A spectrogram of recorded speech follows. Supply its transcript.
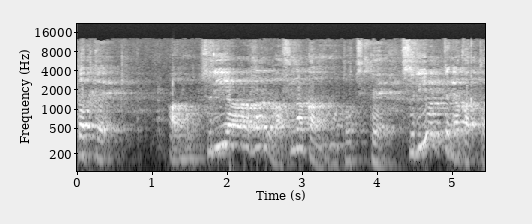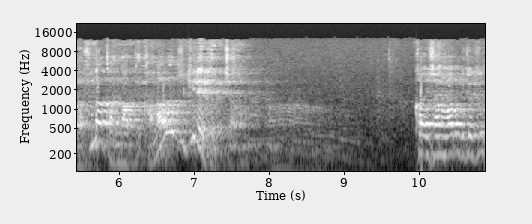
だってあの釣り合わざるは不仲のもとっつって釣り合ってなかったら不仲になって必ず切れてっちゃう。会社の悪口をずっ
